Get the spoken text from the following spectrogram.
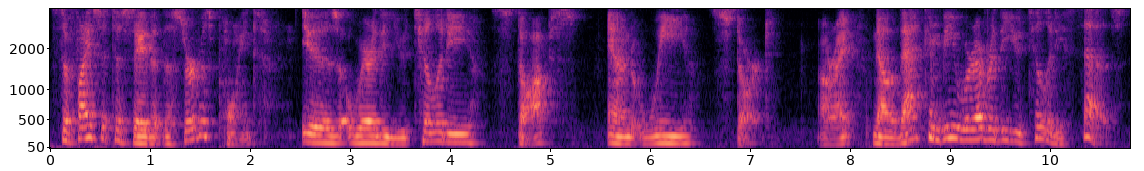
suffice it to say that the service point is where the utility stops and we start. All right. Now that can be wherever the utility says.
